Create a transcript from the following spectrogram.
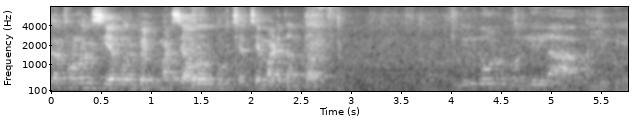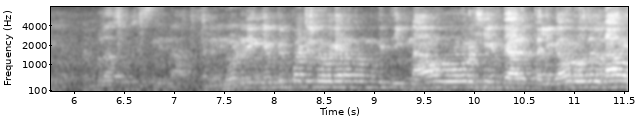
ಕರ್ಕೊಂಡೋಗಿ ಸಿ ಎಂ ಅವ್ರಿಗೆ ಭೇಟಿ ಮಾಡಿಸಿ ಅವರವ್ರ ಕೂಡ ಚರ್ಚೆ ಮಾಡಿದಂತ ಬರ್ಲಿಲ್ಲ ಅಲ್ಲಿಗೆ ಬೆಂಬಲ ಸೂಚಿಸಲಿಲ್ಲ. ನೋಡ್ರಿ ಈಗ ಎಂ ಬಿ ಪಾಟೀಲ್ ಅವ್ರಿಗೆ ಏನಾದ್ರು ಮುಗಿತು ಈಗ ನಾವು ಅವ್ರಿಗೆ ಏನ್ ಬೇರೆ ಈಗ ಅವ್ರು ಹೋದ್ರೆ ನಾವು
